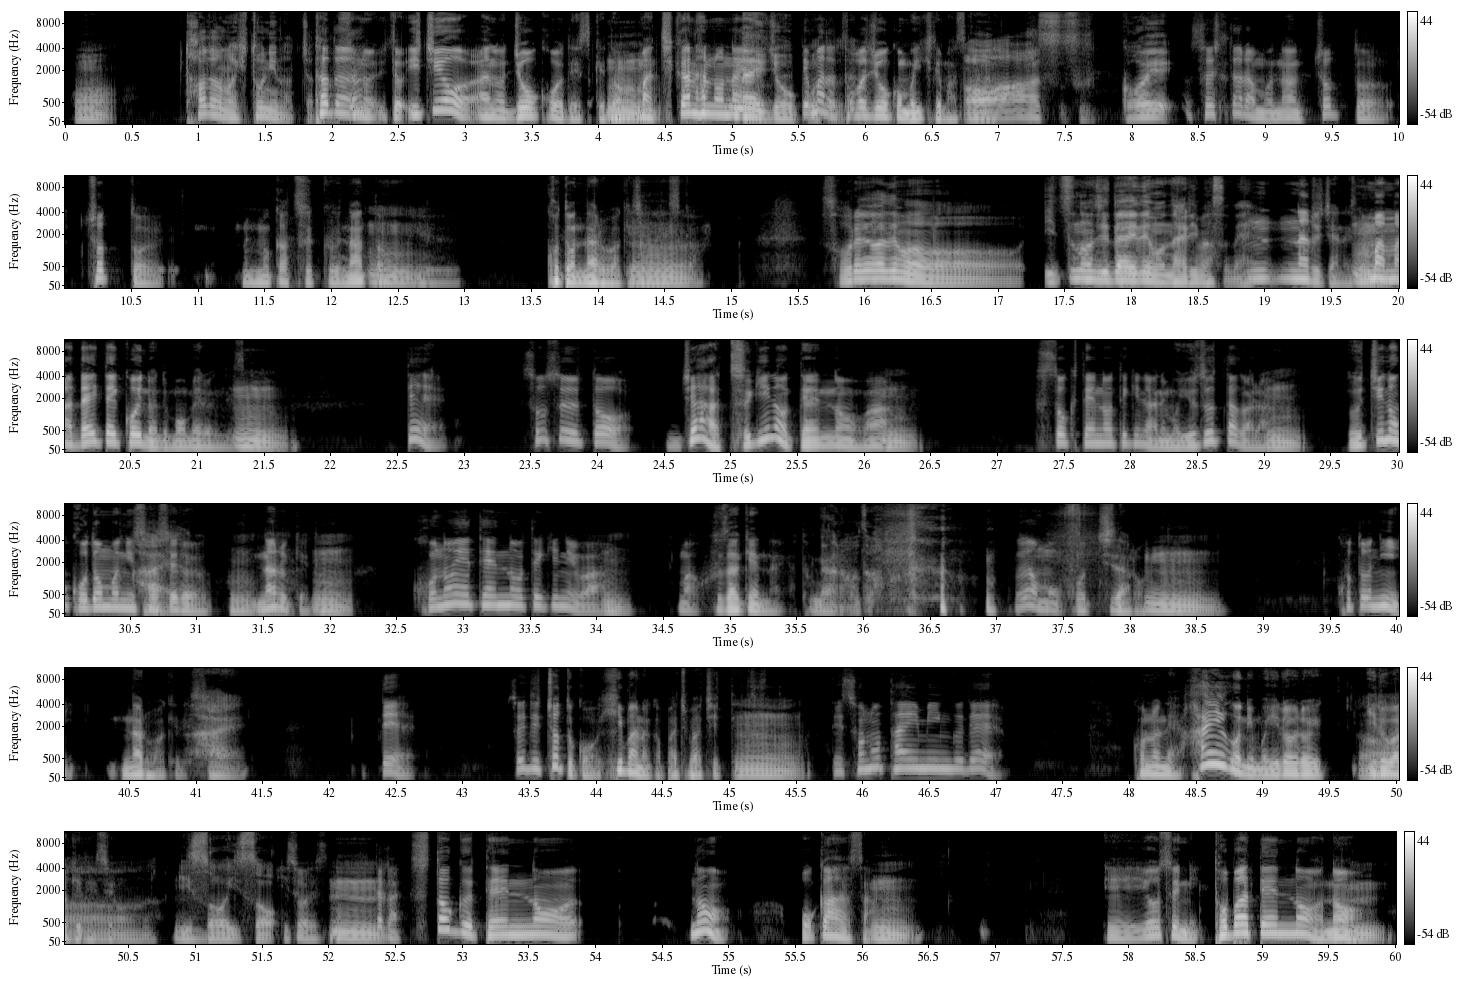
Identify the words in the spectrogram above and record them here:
うんただの人になっちゃったねだの人一応あの上皇ですけど、うんまあ力のない上皇でまだ鳥羽上皇も生きてますからああすすっごいそしたらもうなんちょっとちょっとムカつくなということになるわけじゃないですか。うんそれはでも、いつの時代でもなりますね。んなるじゃないですか。うんまあまあ大体こういうので揉めるんですけど。うん。でそうするとじゃあ次の天皇は、うん。不足天皇的にはねもう譲ったから、う。うんちの子供にさせろよ、うんなるけどうん。この絵天皇的には、うんまあふざけんなよと。なるほど。それはもうこっちだろう、うん。ことになるわけですよ。はい。でそれでちょっとこう火花がバチバチってう言って、ん。でそのタイミングでこのね背後にもいろいろいるわけですよ。いそういそいそうですね。うんだからストグ天皇のお母さう。ん、うん。えー要するに鳥羽天皇の、うん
